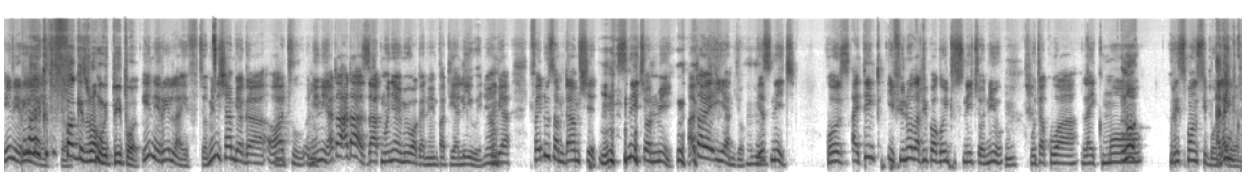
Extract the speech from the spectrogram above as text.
hii ni real like life the jo. fuck is wrong with people hii ni real life jo mi nishaambiaga watu nini hata hata zak mwenyewe mi waga nimempatia liwe niambia if i do some dumb shit Mm. snitch on me hata we ian jo Mhm. ye snitch because i think if you know that people are going to snitch on you Mm. utakuwa like more No. responsible I like think-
